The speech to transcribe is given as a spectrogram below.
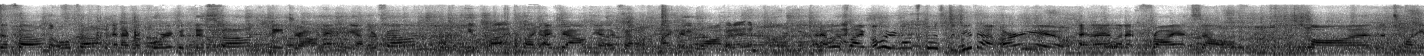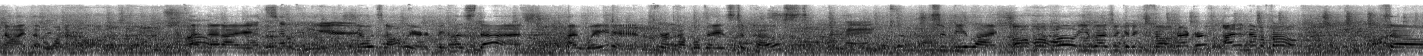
the phone, the old phone, and I recorded with this phone me drowning the other phone. You what? Like I drowned the other phone, like in water. put it in- And I was like, oh, you're not supposed to do that, are you? And then I let it fry itself on the 29th at 1 o'clock. And then I... That's so weird. No, it's not weird because then I waited for a couple days to post Okay. to be like, oh ho ho, you guys are getting phone records. I didn't have a phone. So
